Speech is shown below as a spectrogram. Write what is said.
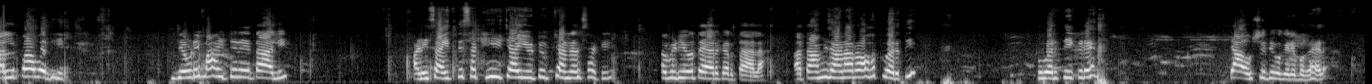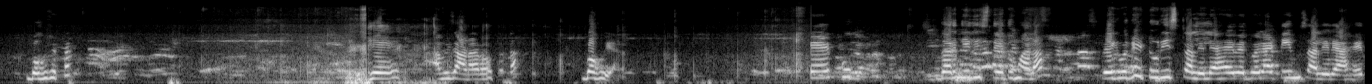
अल्पावधीत जेवढी माहिती देता आली आणि साहित्यसखीच्या युट्यूब चॅनलसाठी हा व्हिडिओ तयार करता आला. आता आम्ही जाणार आहोत वरती. वरती इकडे. त्या औषधी वगैरे बघायला. बघू शकता? इथे आम्ही जाणार आहोत आता. बघूया. हे खूप गर्दी दिसते तुम्हाला. वेगवेगळे टुरिस्ट आलेले आहे वेगवेगळ्या टीम्स आलेल्या आहेत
